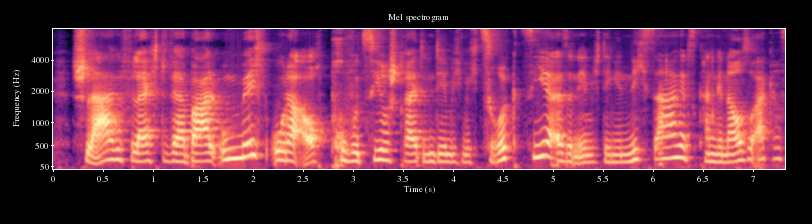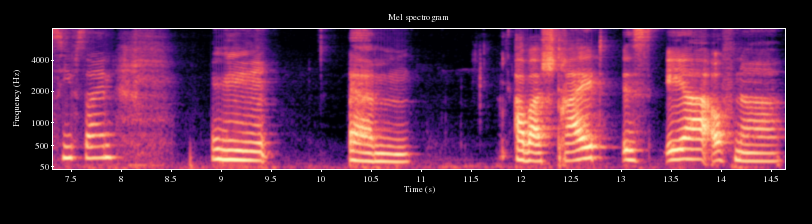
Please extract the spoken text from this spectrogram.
schlage vielleicht verbal um mich oder auch provoziere Streit, indem ich mich zurückziehe, also indem ich Dinge nicht sage. Das kann genauso aggressiv sein. Mm, ähm, aber Streit ist eher auf einer,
